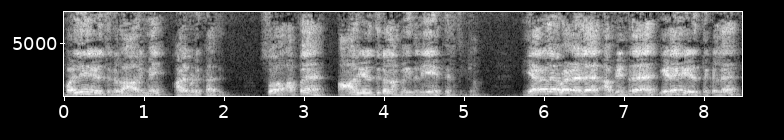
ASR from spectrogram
வல்லின எழுத்துக்கள் ஆறுமே அளவெடுக்காது. சோ அப்ப ஆறு எழுத்துக்கள் நம்ம இதுலயே தெரிஞ்சுக்கலாம். எரல வழல அப்படின்ற இடைநிலை எழுத்துக்கள்ல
